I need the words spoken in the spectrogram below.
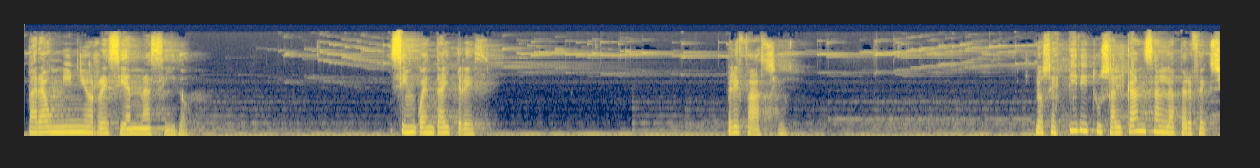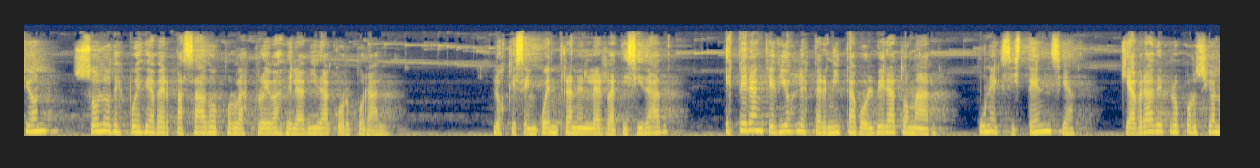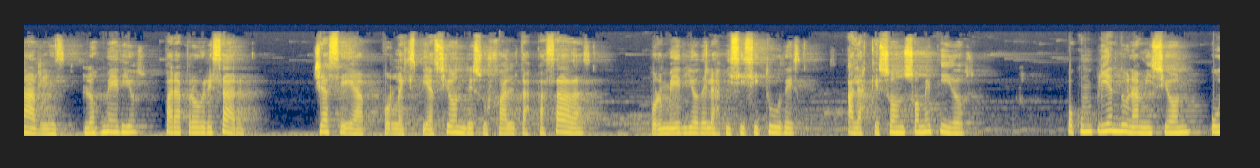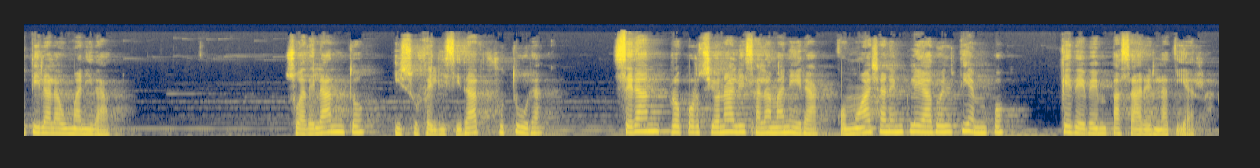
Para un niño recién nacido. 53. Prefacio los espíritus alcanzan la perfección solo después de haber pasado por las pruebas de la vida corporal. Los que se encuentran en la erraticidad esperan que Dios les permita volver a tomar una existencia que habrá de proporcionarles los medios para progresar, ya sea por la expiación de sus faltas pasadas, por medio de las vicisitudes a las que son sometidos, o cumpliendo una misión útil a la humanidad. Su adelanto y su felicidad futura serán proporcionales a la manera como hayan empleado el tiempo que deben pasar en la tierra.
